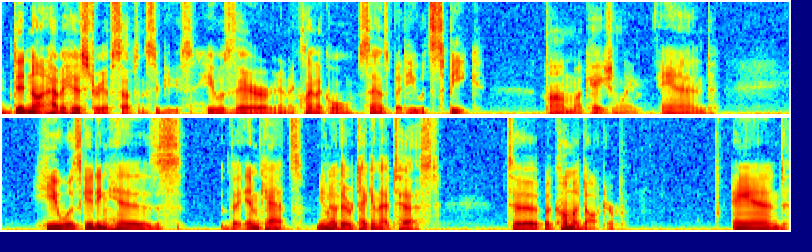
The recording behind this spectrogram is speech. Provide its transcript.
did not have a history of substance abuse. He was there in a clinical sense, but he would speak um, occasionally, and he was getting his the MCATs. You know, they were taking that test to become a doctor, and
